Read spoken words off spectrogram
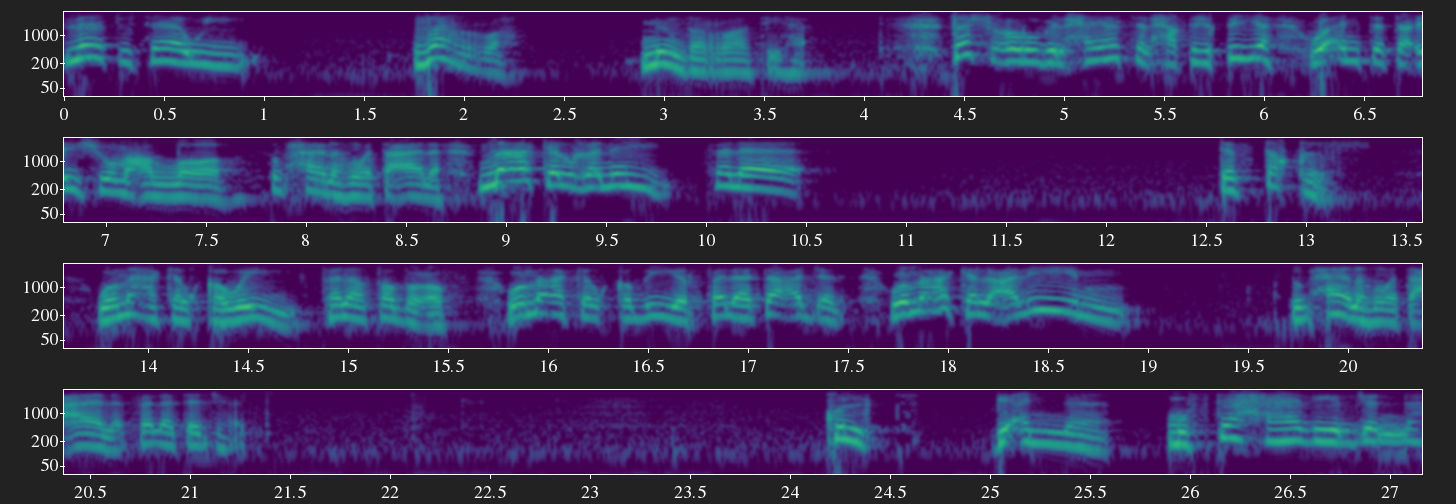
لا تساوي ذرة من ذراتها. تشعر بالحياة الحقيقية وأنت تعيش مع الله سبحانه وتعالى. معك الغني فلا تفتقر. ومعك القوي فلا تضعف ومعك القدير فلا تعجز ومعك العليم سبحانه وتعالى فلا تجهل. قلت بأن مفتاح هذه الجنة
